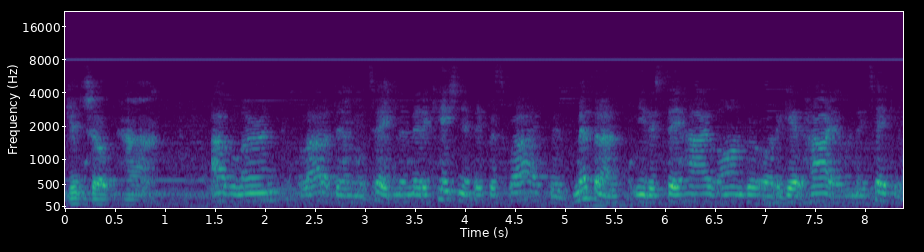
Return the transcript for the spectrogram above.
gets up high. I've learned a lot of them will take the medication that they prescribe with methadone, either stay high longer or to get higher when they take it.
